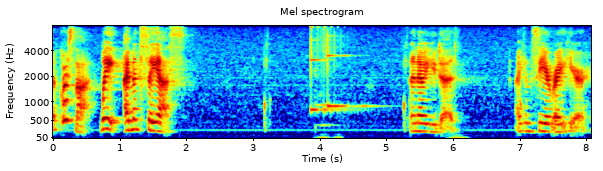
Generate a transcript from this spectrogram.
Of course not. Wait, I meant to say yes. I know you did. I can see it right here.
